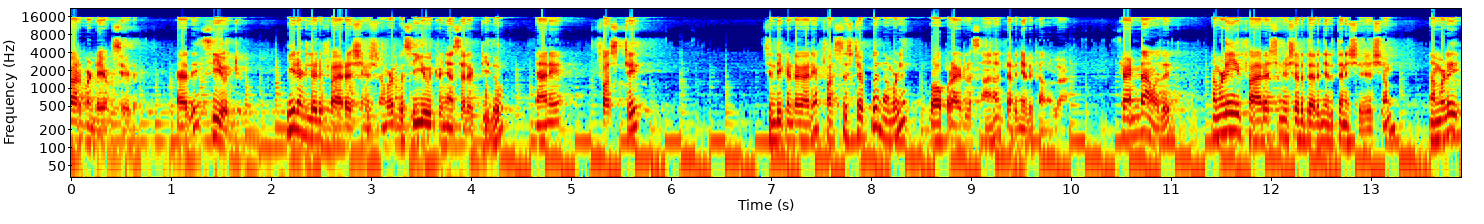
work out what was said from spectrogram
കാർബൺ ഡൈ ഓക്സൈഡ് അതായത് സി ഒ ടു ഈ രണ്ടിലൊരു ഫയർ എക്സ്റ്റിങ്വിഷർ നമ്മളിപ്പോൾ സി ഒ ടു ഞാൻ സെലക്ട് ചെയ്തു. ഞാൻ ഫസ്റ്റ് ചിന്തിക്കേണ്ട കാര്യം ഫസ്റ്റ് സ്റ്റെപ്പ് നമ്മൾ പ്രോപ്പർ ആയിട്ടുള്ള സാധനം തിരഞ്ഞെടുക്കുക എന്നുള്ളതാണ്. രണ്ടാമത് നമ്മൾ ഈ ഫയർ എക്സ്റ്റിങ്വിഷർ തിരഞ്ഞെടുത്തതിന് ശേഷം നമ്മൾ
